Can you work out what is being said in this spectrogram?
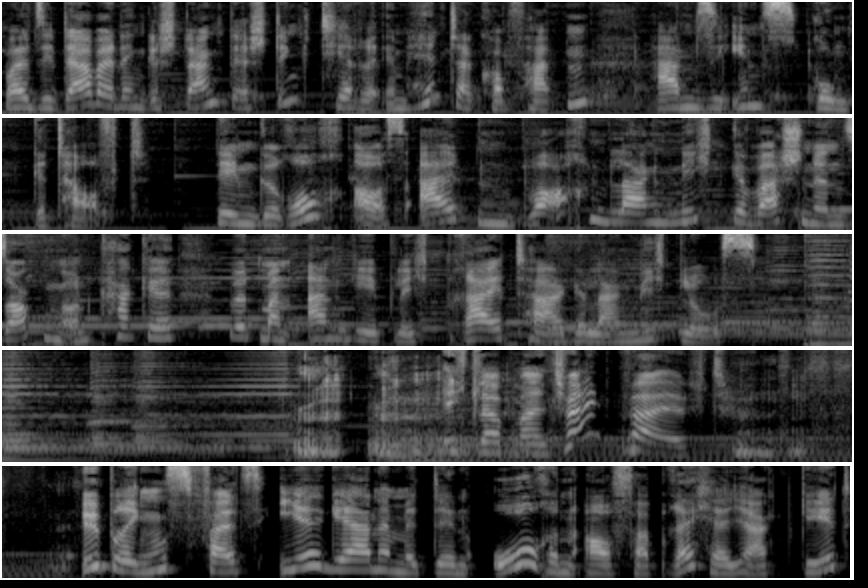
Weil sie dabei den Gestank der Stinktiere im Hinterkopf hatten, haben sie ihn Skunk getauft. Den Geruch aus alten, wochenlang nicht gewaschenen Socken und Kacke wird man angeblich drei Tage lang nicht los. Ich glaube, mein Schwein pfeift. Übrigens, falls ihr gerne mit den Ohren auf Verbrecherjagd geht,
